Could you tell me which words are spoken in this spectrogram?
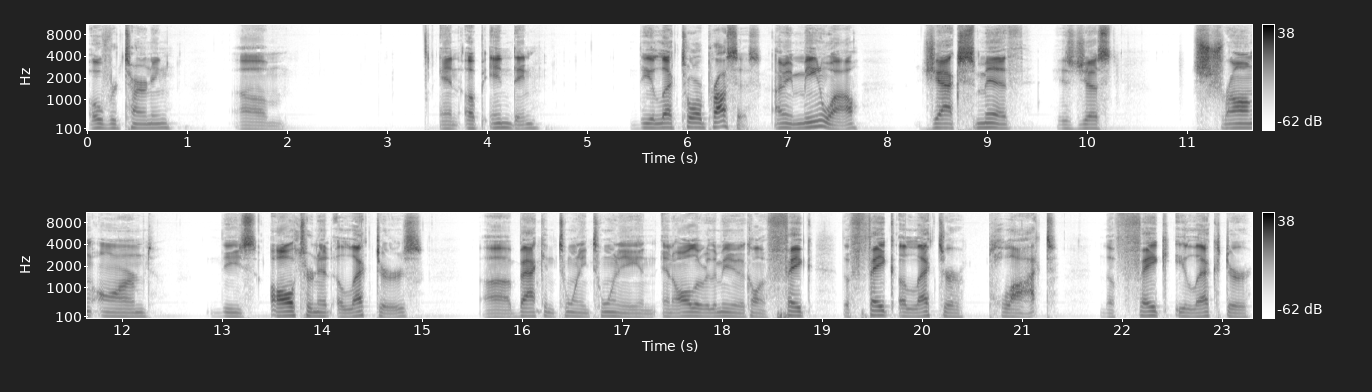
overturning um, and upending the electoral process. I mean, meanwhile, Jack Smith is just strong armed these alternate electors uh, back in 2020 and, and all over the media. They fake the fake elector plot, the fake elector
